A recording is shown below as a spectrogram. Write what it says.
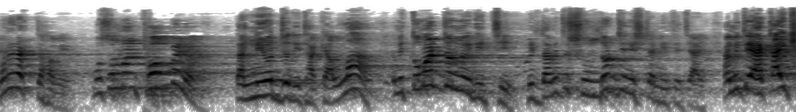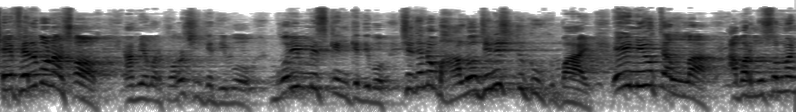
মনে রাখতে হবে। মুসলমান ঠকবে না। তার নিয়ত যদি থাকে, আল্লাহ, আমি তোমার জন্যই দিচ্ছি, কিন্তু আমি তো সুন্দর জিনিসটা নিতে চাই। আমি তো একাই খেয়ে ফেলব না সব। আমি আমার পড়োশিকে দিব, গরিব মিসকিনকে দিব, সে যেন ভালো জিনিসটুকু পায়। এই নিয়তে আল্লাহ, আবার মুসলমান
